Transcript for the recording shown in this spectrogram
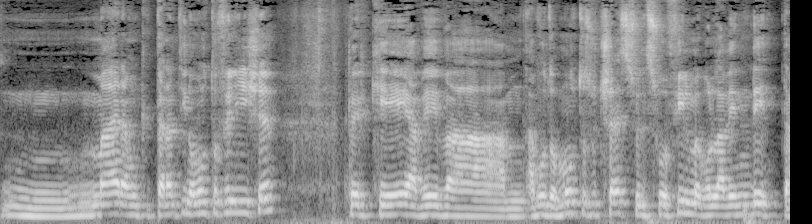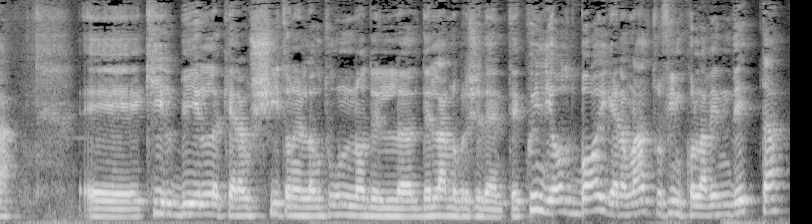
ma era un Tarantino molto felice perché aveva mm, avuto molto successo il suo film con la vendetta eh, Kill Bill che era uscito nell'autunno del, dell'anno precedente. Quindi Old Boy che era un altro film con la vendetta.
